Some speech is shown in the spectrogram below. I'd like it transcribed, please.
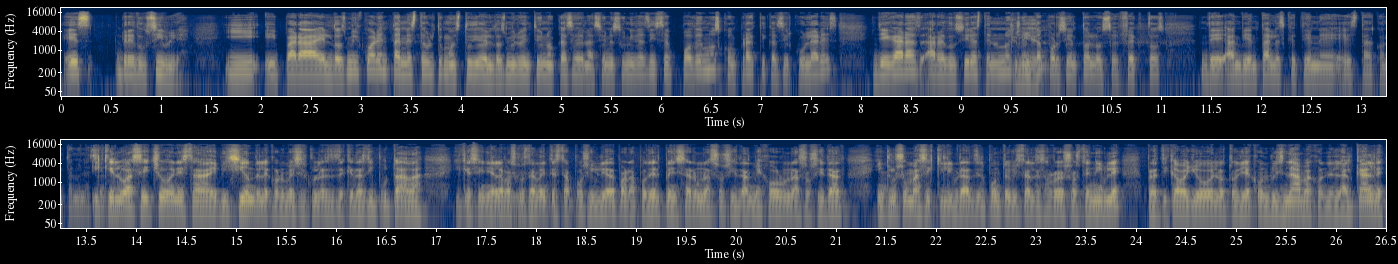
es reducible. Y, para el 2040, en este último estudio del 2021 que hace de Naciones Unidas, dice, podemos con prácticas circulares llegar a, reducir hasta en un 80% los efectos de ambientales que tiene esta contaminación. Y que lo has hecho en esta visión de la economía circular desde que eras diputada y que señalabas justamente esta posibilidad para poder pensar en una sociedad mejor, una sociedad incluso más equilibrada desde el punto de vista del desarrollo sostenible. Platicaba yo el otro día con Luis Nava, con el alcalde,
